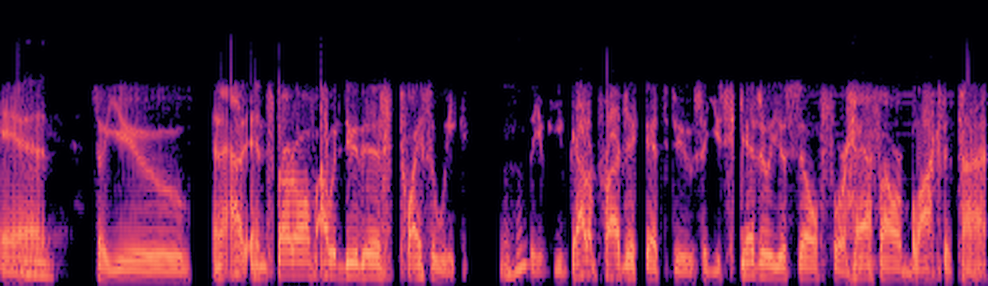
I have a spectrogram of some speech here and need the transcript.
and mm. so you and I, and start off. I would do this twice a week. Mm-hmm. So you've, you've got a project that's due, so you schedule yourself for half hour blocks of time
